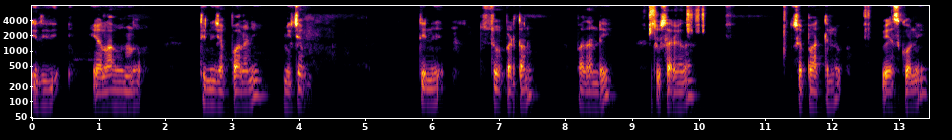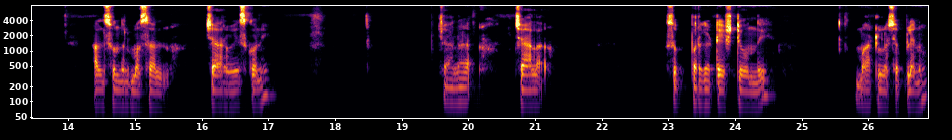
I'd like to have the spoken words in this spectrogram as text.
ఇది ఎలా ఉందో తిని చెప్పాలని నిజం. చెప్ తిని చూపెడతాను. పదండి. చూసారు కదా? చపాతీలు వేసుకొని అలసందల మసాలా చారు వేసుకొని చాలా చాలా సూపర్గా టేస్టీ ఉంది. మాటల్లో చెప్పలేను.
